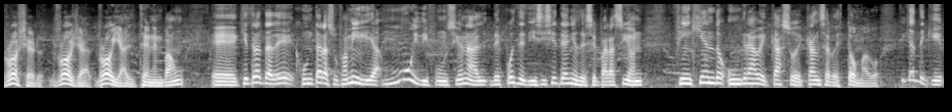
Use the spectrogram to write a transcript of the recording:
Roger, Royal, Royal Tenenbaum, eh, que trata de juntar a su familia muy disfuncional después de 17 años de separación, fingiendo un grave caso de cáncer de estómago. Fíjate que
